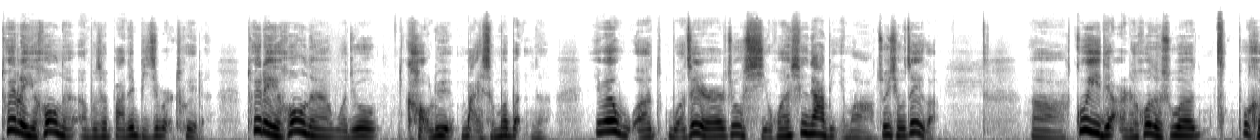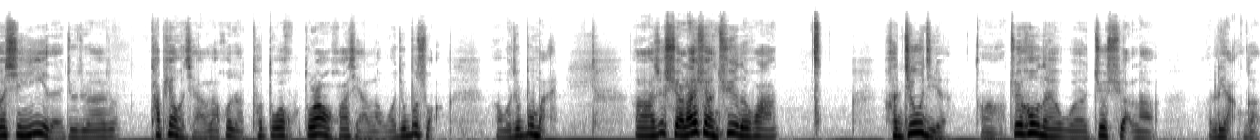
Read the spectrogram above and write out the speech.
退了以后呢，啊，不是把这笔记本退了，退了以后呢，我就。考虑买什么本子，因为我我这人就喜欢性价比嘛，追求这个。啊，贵一点的或者说不合心意的，就觉得他骗我钱了，或者他多多让我花钱了，我就不爽啊，我就不买。啊，就选来选去的话很纠结。啊，最后呢我就选了两个，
